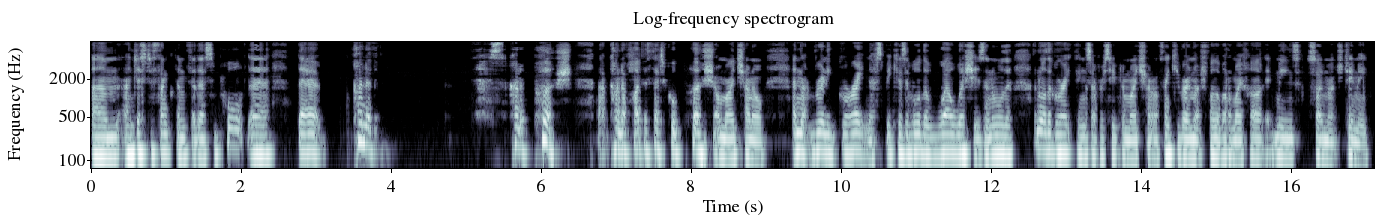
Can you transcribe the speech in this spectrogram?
um, and just to thank them for their support, their, their kind of kind of push, that kind of hypothetical push on my channel, and that really greatness because of all the well wishes and all the and all the great things I've received on my channel. Thank you very much from the bottom of my heart. It means so much to me.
